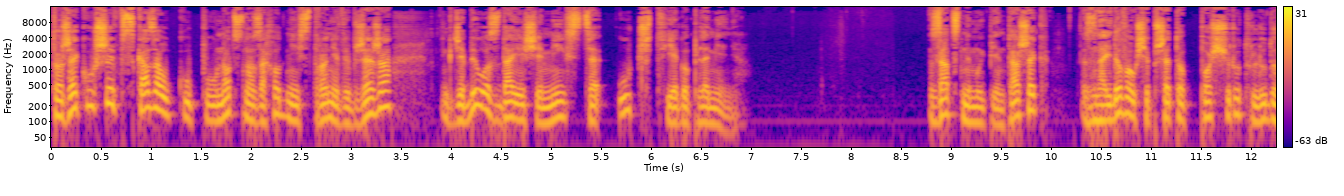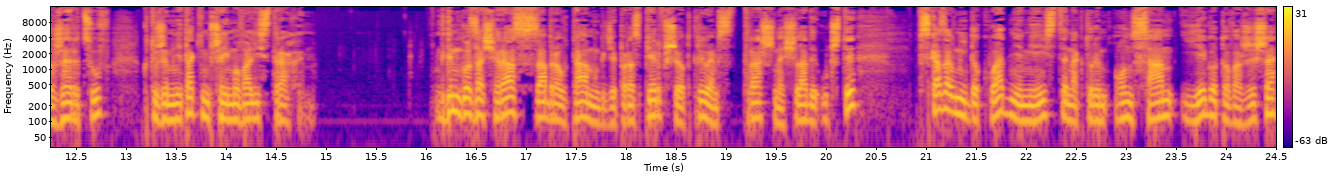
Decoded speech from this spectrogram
To rzekłszy, wskazał ku północno-zachodniej stronie wybrzeża, gdzie było, zdaje się, miejsce uczt jego plemienia. Zacny mój piętaszek znajdował się przeto pośród ludożerców, którzy mnie takim przejmowali strachem. Gdym go zaś raz zabrał tam, gdzie po raz pierwszy odkryłem straszne ślady uczty, wskazał mi dokładnie miejsce, na którym on sam i jego towarzysze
